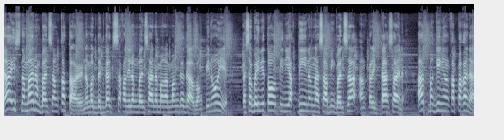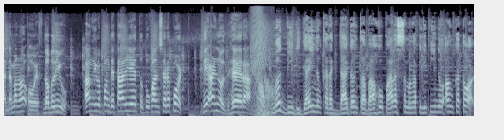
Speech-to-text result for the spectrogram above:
Nais naman ng bansang Qatar na magdagdag sa kanilang bansa ng mga manggagawang Pinoy. Kasabay nito, tiniyak din ng nasabing bansa ang kaligtasan at maging ang kapakanan ng mga OFW. Ang iba pang detalye tutukan sa report ni Arnold Herrera. Magbibigay ng karagdagang trabaho para sa mga Pilipino ang Qatar,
